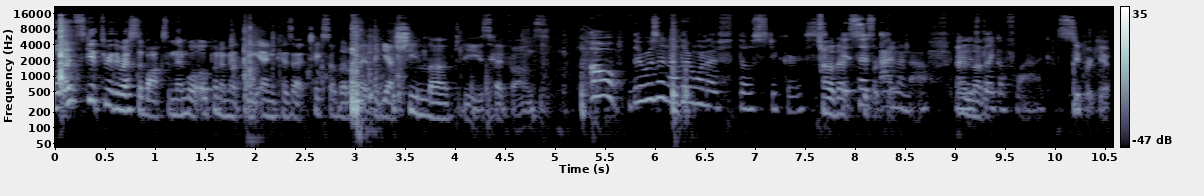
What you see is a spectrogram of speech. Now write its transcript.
Well, let's get through the rest of the box and then we'll open them at the end because that takes a little bit. But yeah, she loved these headphones. Oh, there was another one of those stickers. Oh, that's It says super I'm cute. enough. I And love it's it. like a flag. Super cute.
